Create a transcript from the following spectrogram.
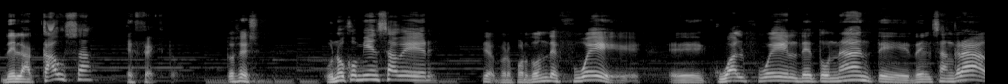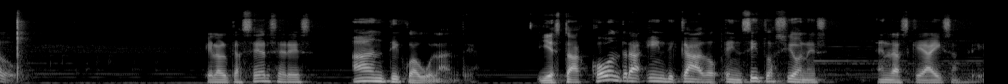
de la causa efecto. Entonces, uno comienza a ver, pero ¿por dónde fue? Eh, ¿Cuál fue el detonante del sangrado? El alcacercer es anticoagulante y está contraindicado en situaciones en las que hay sangría.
